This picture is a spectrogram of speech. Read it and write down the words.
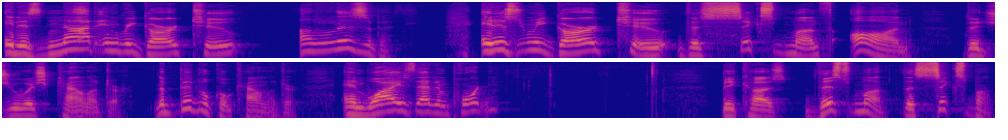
it is not in regard to Elizabeth. It is in regard to the sixth month on the Jewish calendar, the biblical calendar. And why is that important? Because this month, the sixth month,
